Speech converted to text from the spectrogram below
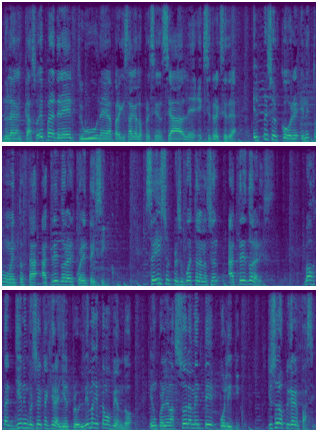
no le hagan caso. Es para tener tribuna, para que salgan los presidenciables, etcétera, etcétera. El precio del cobre en estos momentos está a 3 dólares 45. Se hizo el presupuesto de la nación a 3 dólares. Vamos a estar lleno de inversión extranjera y el problema que estamos viendo es un problema solamente político. Yo se lo voy a explicar en fácil.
